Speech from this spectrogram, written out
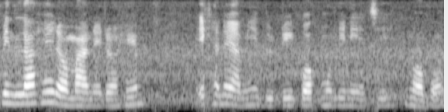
বিসমিল্লাহ রহমান রহিম এখানে আমি দুটি কক মুরগি নিয়েছি, লবণ,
